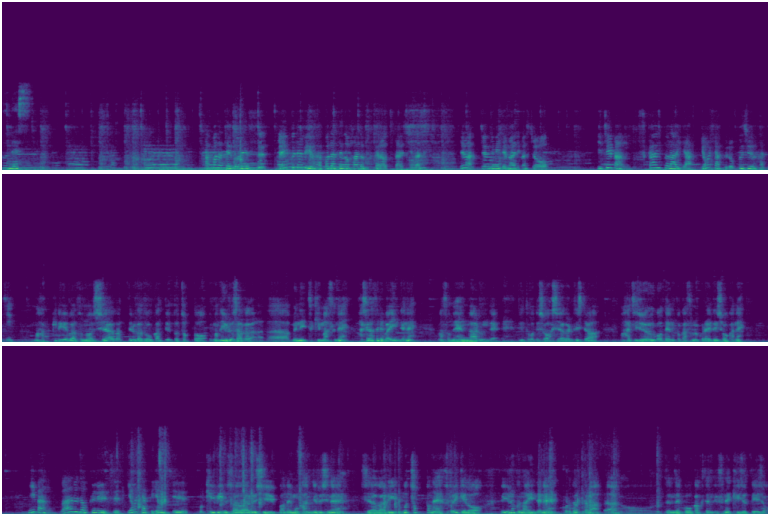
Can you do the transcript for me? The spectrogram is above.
分です。函館5レースメイクデビュー函館のパドックからお伝えします。では順に見てまいりましょう。1番スカイトライヤー468まあ、はっきり言えばその仕上がってるかどうかっていうとちょっとまだ緩さがあ目につきますね。走らせればいいんでね、まあ、その辺があるんでっていうところでしょう。仕上がりとしてはまあ85点とかそのくらいでしょうかね2番ワールドクルーズ440まあ機敏さがあるしバネも感じるしね。仕上がりもちょっとね太いけど緩くないんでね。これだったらあの全然合格点ですね。90点以上。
